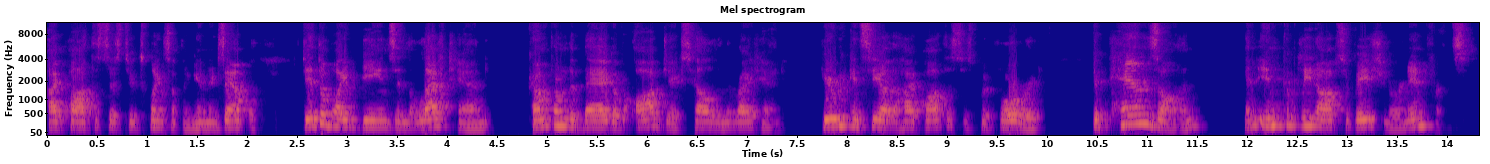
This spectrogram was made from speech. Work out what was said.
hypothesis to explain something. An example, did the white beans in the left hand come from the bag of objects held in the right hand. Here we can see how the hypothesis put forward depends on an incomplete observation or an inference.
